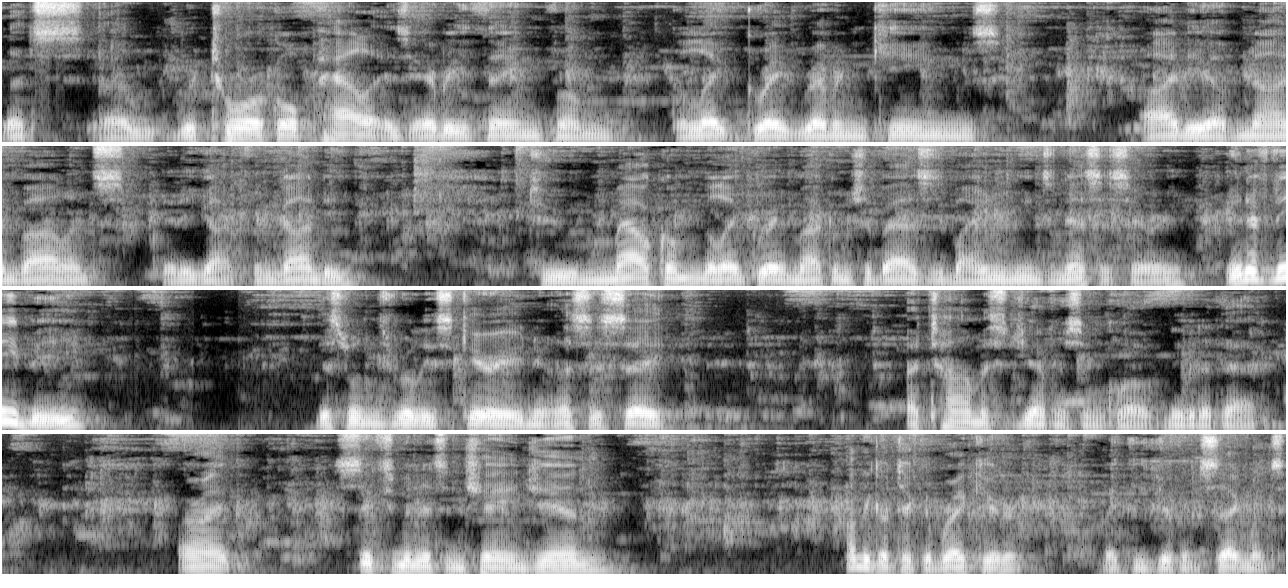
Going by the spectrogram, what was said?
let's uh, rhetorical palette is everything from the late great Reverend King's idea of nonviolence that he got from Gandhi to Malcolm, the late great Malcolm Shabazz, by any means necessary, and if need be, this one's really scary. Let's just say a Thomas Jefferson quote. Leave it at that. All right, six minutes and change in. I think I'll take a break here, make these different segments.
